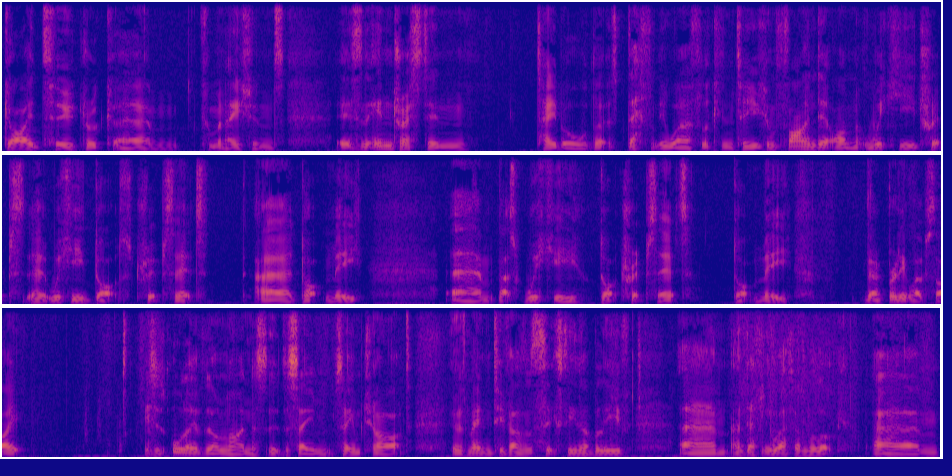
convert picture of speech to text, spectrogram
guide to drug um, combinations. It's an interesting table that's definitely worth looking into. You can find it on wiki trips uh, wiki.tripsit uh, dot me. Um, that's wiki.tripsit.me. They're a brilliant website. This is all over the online. The, the same same chart. It was made in 2016, I believe, um, and definitely worth having a look. Um,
